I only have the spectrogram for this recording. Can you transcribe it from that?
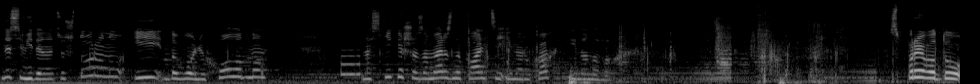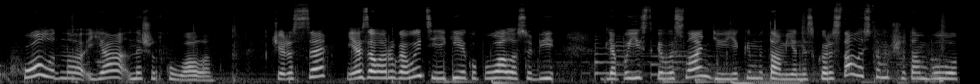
не світить на цю сторону і доволі холодно. Настільки, що замерзли пальці і на руках, і на ногах. З приводу холодно я не шуткувала. Через це я взяла рукавиці, які я купувала собі для поїздки в Ісландію, якими там я не скористалась, тому що там було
